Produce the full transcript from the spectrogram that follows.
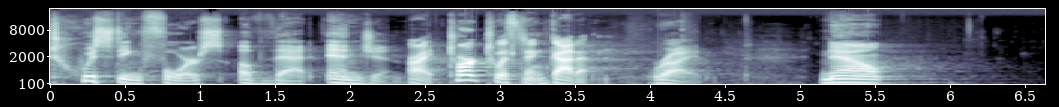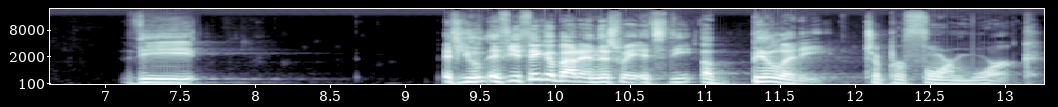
twisting force of that engine. All right, torque twisting. Got it. Right. Now, the if you if you think about it in this way, it's the ability to perform work.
